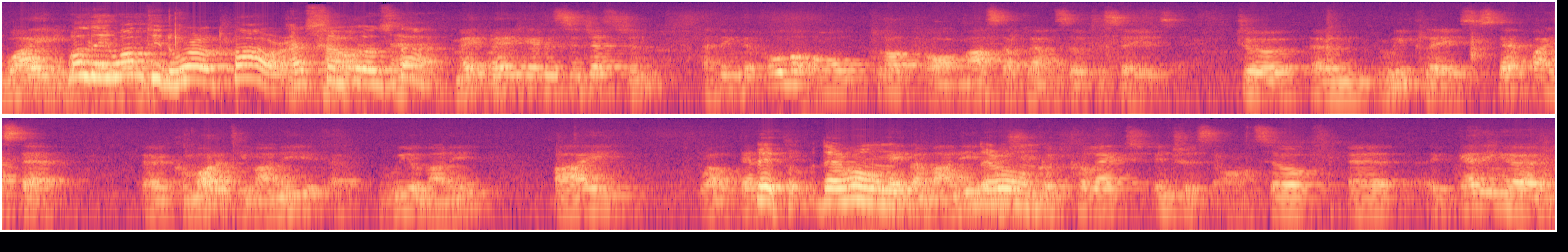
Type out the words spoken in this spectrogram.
Why? Well, they wanted world power, as simple as that. May, may I give a suggestion? I think the overall plot or master plan, so to say, is to um, replace step by step uh, commodity money, uh, real money, by well, Paper, their money, own, paper money, their which own. you could collect interest on. So uh, getting a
